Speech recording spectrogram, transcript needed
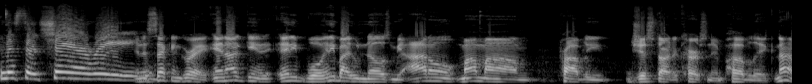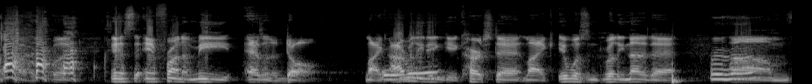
Mr. Cherry. in the second grade. And again, any well, anybody who knows me, I don't. My mom probably just started cursing in public, not in public, but in, in front of me as an adult. Like I really Mhm. didn't get cursed at. Like it wasn't really none of that. Mm-hmm. Um,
